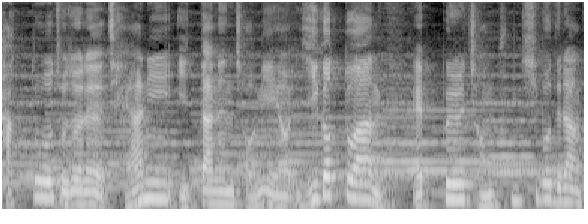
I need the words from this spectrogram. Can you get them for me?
각도 조절에 제한이 있다는 점이에요. 이것 또한 애플 정품 키보드랑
